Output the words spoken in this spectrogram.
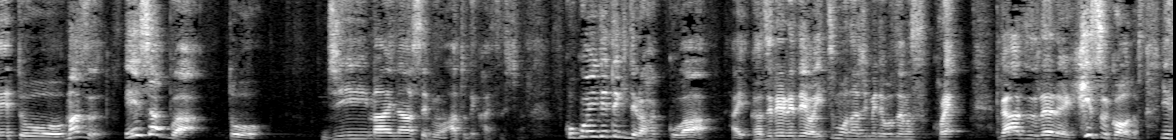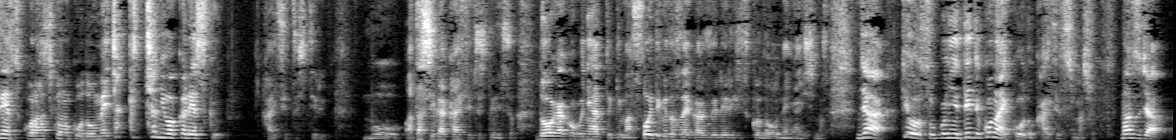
えっ、と、まず、A シャープは、と、Gm7 を後で解説します。ここに出てきてる8個は、はい、ガズレレではいつもおなじみでございます。これ。ガズレレ必須コード。以前この8個のコードをめちゃくちゃにわかりやすく解説してる。もう、私が解説してるんですよ。動画ここに貼っておきます。覚えてください。ガズレレ必須コードお願いします。じゃあ、今日そこに出てこないコードを解説しましょう。まずじゃあ、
